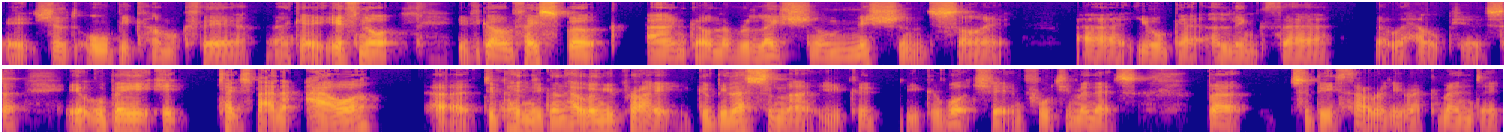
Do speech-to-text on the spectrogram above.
it should all become clear. Okay. If not, if you go on Facebook and go on the relational mission site, uh, you'll get a link there that will help you. So it will be, it takes about an hour, uh, depending on how long you pray. It could be less than that. You could, you could watch it in 40 minutes, but to be thoroughly recommended.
